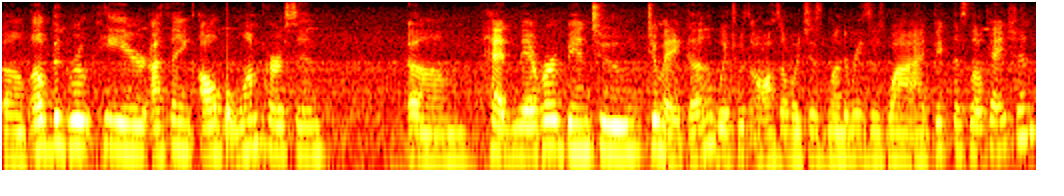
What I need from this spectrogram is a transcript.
Um, of the group here, I think all but one person um, had never been to Jamaica, which was awesome, which is one of the reasons why I picked this location.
